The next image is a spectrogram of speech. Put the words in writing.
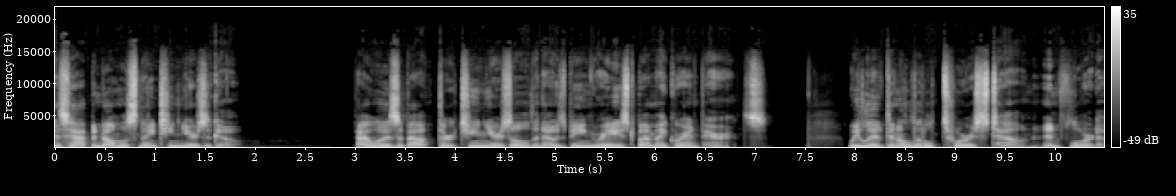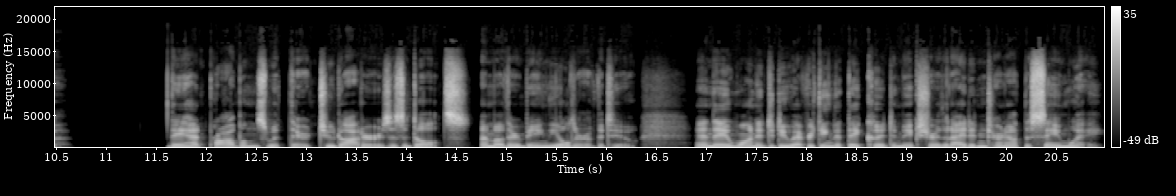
This happened almost 19 years ago. I was about 13 years old and I was being raised by my grandparents. We lived in a little tourist town in Florida. They had problems with their two daughters as adults, my mother being the older of the two, and they wanted to do everything that they could to make sure that I didn't turn out the same way.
